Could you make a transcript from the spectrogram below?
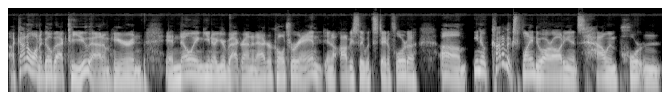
I kind of want to go back to you, Adam, here, and and knowing you know your background in agriculture and you know obviously with the state of Florida, um, you know, kind of explain to our audience how important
